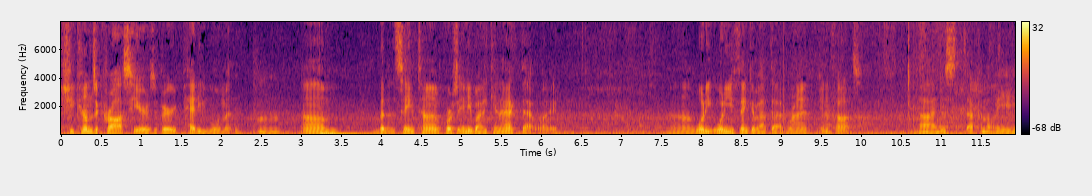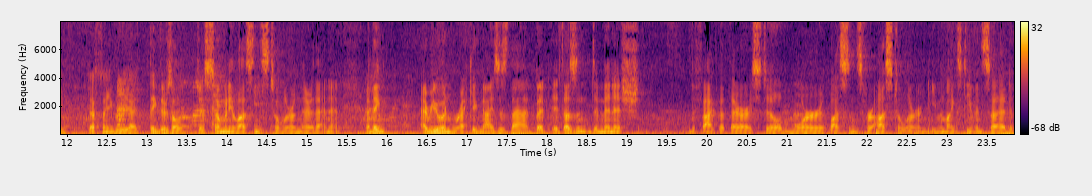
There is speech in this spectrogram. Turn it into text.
she comes across here as a very petty woman. Mm-hmm. Um, but at the same time, of course, anybody can act that way. Uh, what do you, what do you think about that, Bryant? Any thoughts? No, I just definitely definitely agree. I think there's a, just so many lessons to learn there that and it, I think everyone recognizes that, but it doesn't diminish the fact that there are still more lessons for us to learn. Even like Stephen said,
